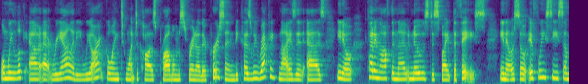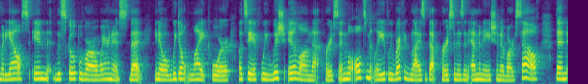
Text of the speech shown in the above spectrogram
when we look out at reality, we aren't going to want to cause problems for another person because we recognize it as, you know, cutting off the no- nose despite the face. You know, so if we see somebody else in the scope of our awareness that you know, we don't like, or let's say if we wish ill on that person, well, ultimately, if we recognize that that person is an emanation of ourself, then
